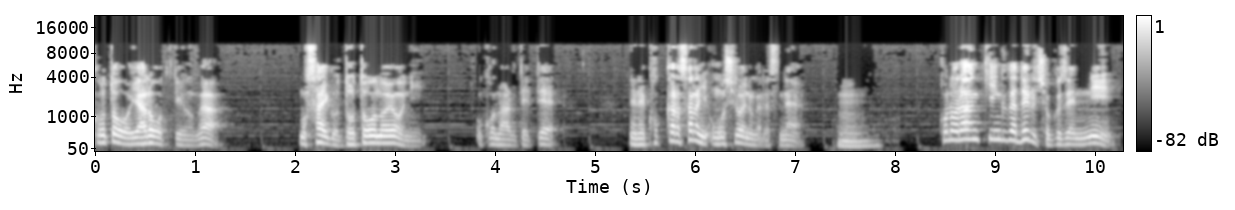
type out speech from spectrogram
ことをやろうっていうのが、もう最後怒涛のように行われてて、でね、ここからさらに面白いのがですね、うん。このランキングが出る直前に、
